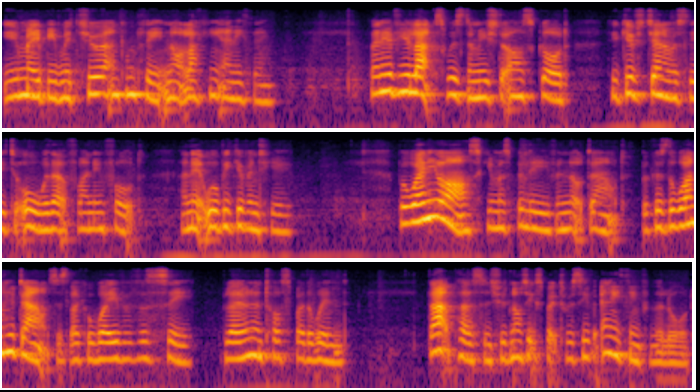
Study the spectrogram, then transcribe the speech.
you may be mature and complete, not lacking anything. If any of you lacks wisdom, you should ask God who gives generously to all without finding fault, and it will be given to you. But when you ask, you must believe and not doubt, because the one who doubts is like a wave of the sea, blown and tossed by the wind. That person should not expect to receive anything from the Lord.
